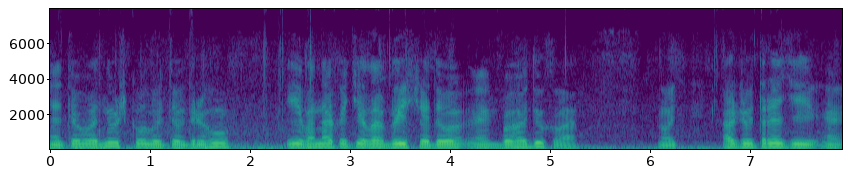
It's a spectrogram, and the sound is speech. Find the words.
е, то в одну школу, то в другу. І вона хотіла ближче до е, Богодуха. От. Аж у третій е,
